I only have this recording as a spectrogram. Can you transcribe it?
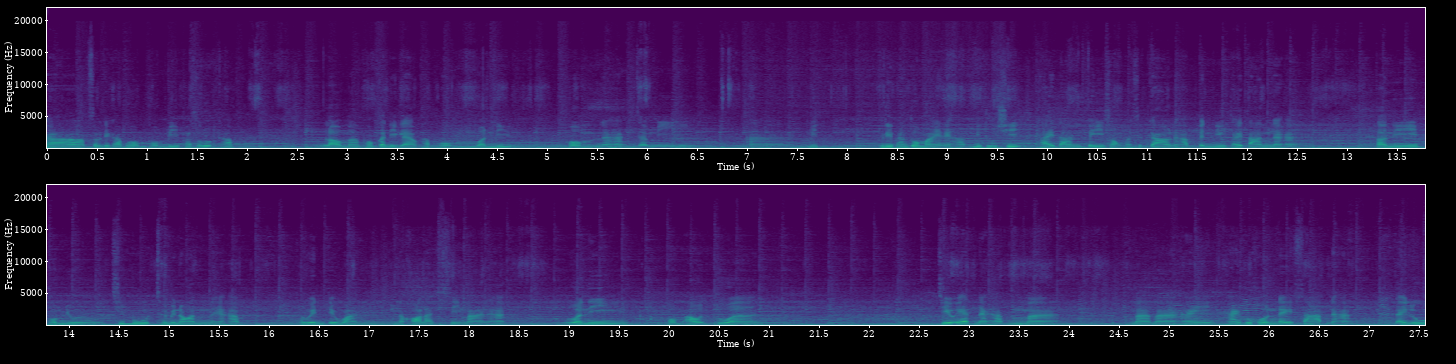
ครับ สวัสดีครับผม ผมบีพัทรุตครับ เรามาพบกันอีกแล้วครับผม วันนี้ผมนะฮะจะมีมิผลิตภัณฑ์ตัวใหม่นะครับ มิทูชิไททันปี 2019 นะครับ เป็นนิวไททันนะฮะ ตอนนี้ผมอยู่ที่บูธเทอร์มินอลนะครับ21นครราชสีมานะฮะ วันนี้ผมเอาตัว GLS นะครับมา มา มาให้ให้ทุกคนได้ทราบนะฮะ ได้รู้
